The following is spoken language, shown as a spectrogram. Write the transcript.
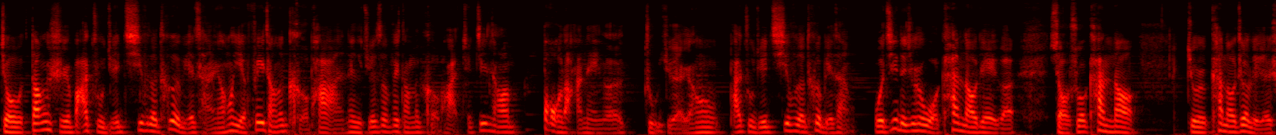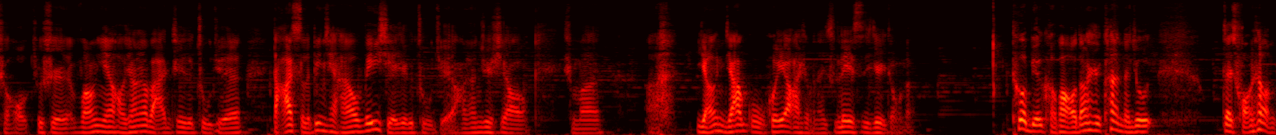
就当时把主角欺负的特别惨，然后也非常的可怕，那个角色非常的可怕，就经常暴打那个主角，然后把主角欺负的特别惨。我记得就是我看到这个小说，看到。就是看到这里的时候，就是王岩好像要把这个主角打死了，并且还要威胁这个主角，好像就是要什么啊养你家骨灰啊什么的，是类似这种的，特别可怕。我当时看的就在床上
